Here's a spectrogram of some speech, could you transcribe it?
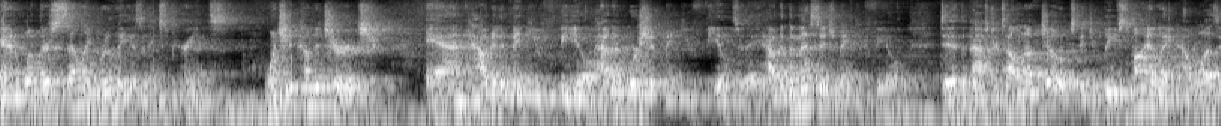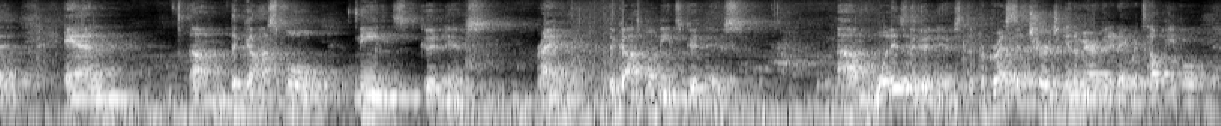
and what they're selling really is an experience. I want you to come to church And how did it make you feel? How did worship make you feel today? How did the message make you feel? Did the pastor tell enough jokes? Did you leave smiling? How was it? And um, the gospel means good news, right? The gospel means good news. Um, what is the good news? The progressive church in America today would tell people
